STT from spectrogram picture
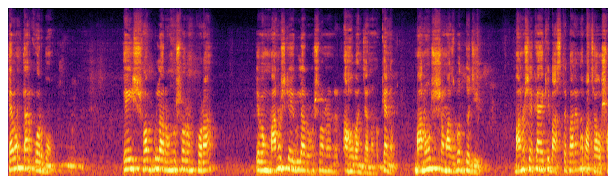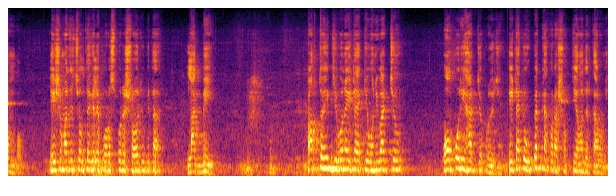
এবং তার কর্ম, এই সবগুলার অনুসরণ করা এবং মানুষকে এগুলার অনুসরণের আহ্বান জানানো। কেন? মানুষ সমাজবদ্ধ জীব। মানুষ একা একই বাঁচতে পারে না, বাঁচা অসম্ভব। এই সমাজে চলতে গেলে পরস্পরের সহযোগিতা লাগবেই। প্রাত্যহিক জীবনে এটা একটি অনিবার্য অপরিহার্য প্রয়োজন। এটাকে উপেক্ষা করার শক্তি আমাদের কারণে।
